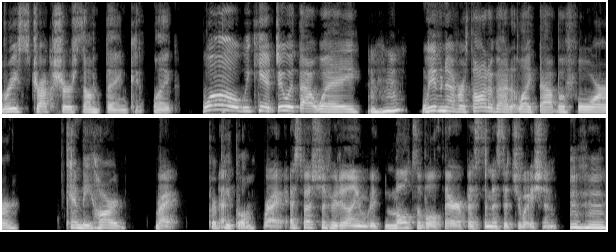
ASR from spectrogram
restructure something like, whoa, we can't do it that way. hmm We've never thought about it like that before can be hard Right. for Yeah. people. Right. Especially if you're dealing with multiple therapists in a situation. hmm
